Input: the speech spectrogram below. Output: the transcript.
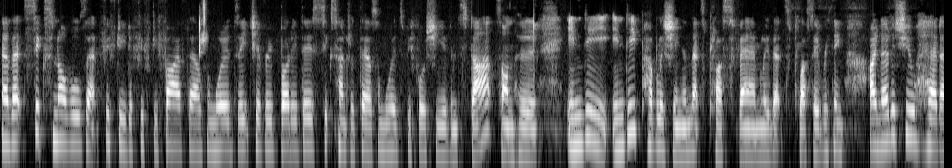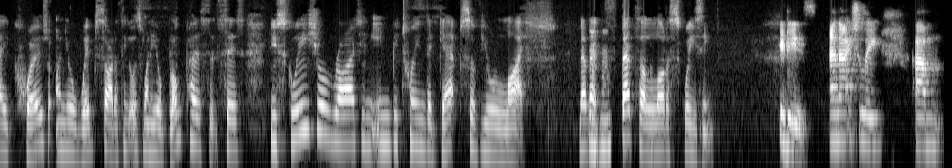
Now that's six novels at fifty to fifty-five thousand words each. Everybody, there's six hundred thousand words before she even starts on her indie indie publishing, and that's plus family, that's plus everything. I noticed you had a quote on your website. I think it was one of your blog posts that says you squeeze your writing in between the gaps of your life. Now that's mm-hmm. that's a lot of squeezing. It is, and actually, um,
